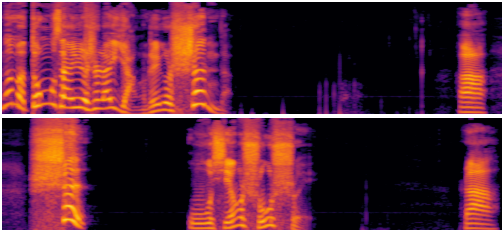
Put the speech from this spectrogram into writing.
那么冬三月是来养这个肾的，啊，肾五行属水，是吧？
